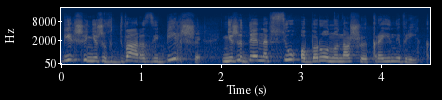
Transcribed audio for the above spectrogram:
більше ніж в два рази більше, ніж іде на всю оборону нашої країни в рік.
